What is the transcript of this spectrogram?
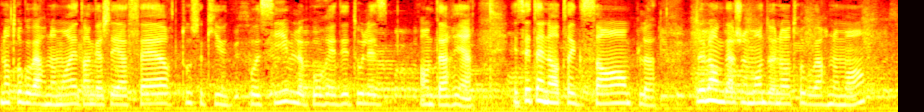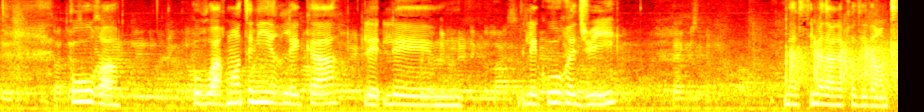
Notre gouvernement est engagé à faire tout ce qui est possible pour aider tous les Ontariens. Et c'est un autre exemple de l'engagement de notre gouvernement pour euh, pouvoir maintenir les cas, les, les les coûts réduits. Merci, Madame la Présidente.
